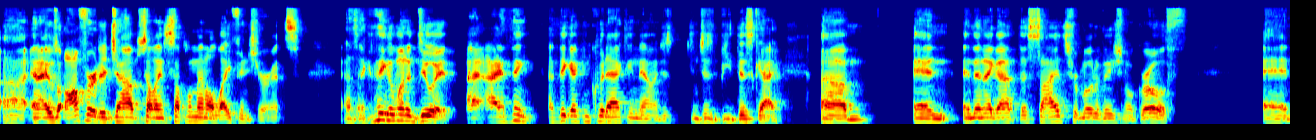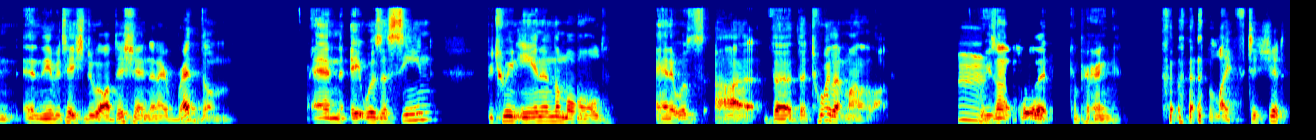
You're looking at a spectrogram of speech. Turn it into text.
uh, and I was offered a job selling supplemental life insurance. And I was like, I think I want to do it. I, I, think I think I can quit acting now and just and just be this guy. Um, and and then I got the sides for motivational growth and and the invitation to audition, and I read them, and it was a scene between Ian and the mold, and it was uh, the the toilet monologue mm. where he's on the toilet comparing life to shit,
